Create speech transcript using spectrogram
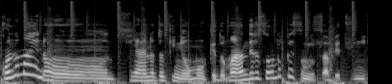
この前の試合の時に思うけど、まあ、アンデルソン・ロペスもさ、別に、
